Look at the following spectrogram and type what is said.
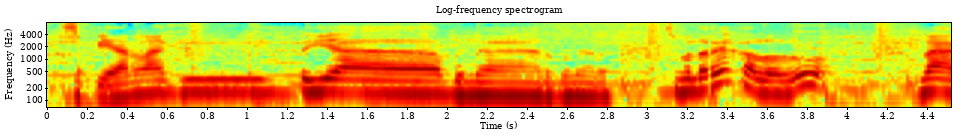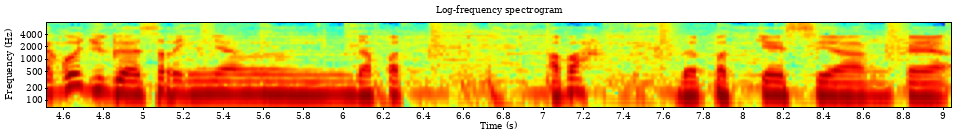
kesepian lagi iya benar, benar. Sebenarnya kalau lu nah gue juga sering yang dapat apa? Dapat case yang kayak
